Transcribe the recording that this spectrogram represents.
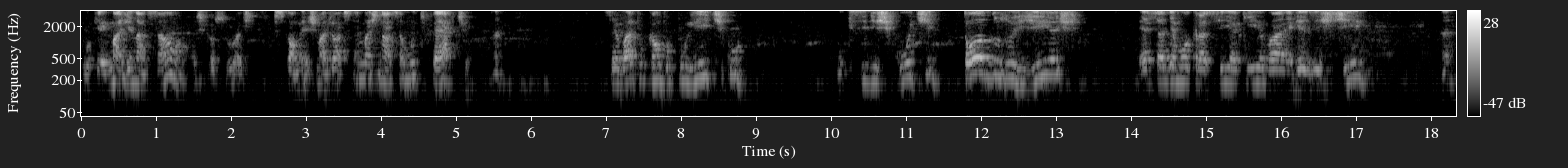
porque a imaginação, as pessoas, principalmente os mais jovens, têm imaginação muito fértil. Né? Você vai para o campo político, o que se discute todos os dias é se a democracia aqui vai resistir né,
